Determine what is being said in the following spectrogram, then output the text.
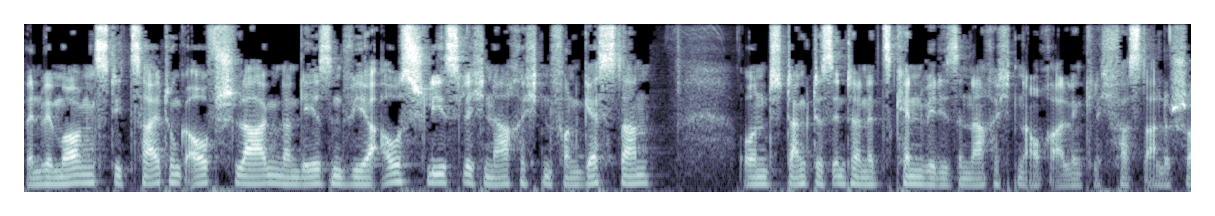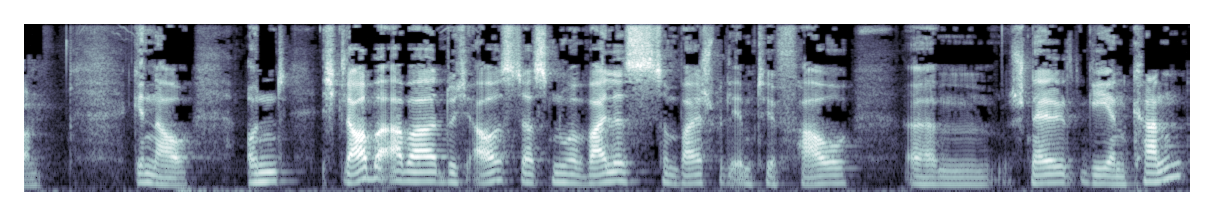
Wenn wir morgens die Zeitung aufschlagen, dann lesen wir ausschließlich Nachrichten von gestern. Und dank des Internets kennen wir diese Nachrichten auch eigentlich fast alle schon. Genau. Und ich glaube aber durchaus, dass nur weil es zum Beispiel im TV ähm, schnell gehen kann,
